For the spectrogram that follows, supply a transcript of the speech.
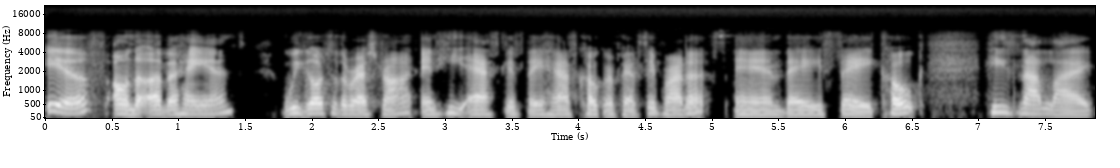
If, on the other hand, we go to the restaurant and he asks if they have Coke or Pepsi products and they say Coke, he's not like,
